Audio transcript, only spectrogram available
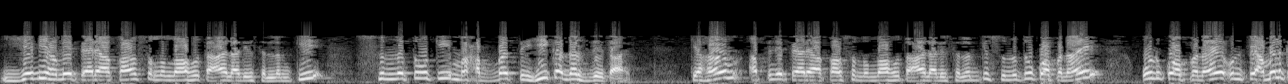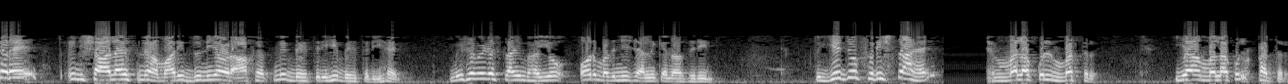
یہ بھی ہمیں پیارے آقا صلی اللہ تعالی علیہ وسلم کی سنتوں کی محبت ہی کا درس دیتا ہے۔ کہ ہم اپنے پیارے آقا صلی اللہ تعالی علیہ وسلم کی سنتوں کو اپنائیں، ان کو اپنائیں، ان پہ عمل کریں، تو انشاءاللہ اس میں ہماری دنیا اور آخرت میں بہتری ہی بہتری ہے۔ میٹھے میٹھے اسلامی بھائیوں اور مدنی چینل کے ناظرین، تو یہ جو فرشتہ ہے ملک المطر یا ملک القطر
